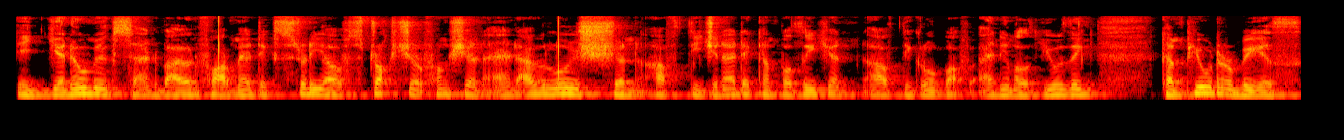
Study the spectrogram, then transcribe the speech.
genomics and bioinformatics study of structure function and evolution of the genetic composition of the group of animals using computer based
